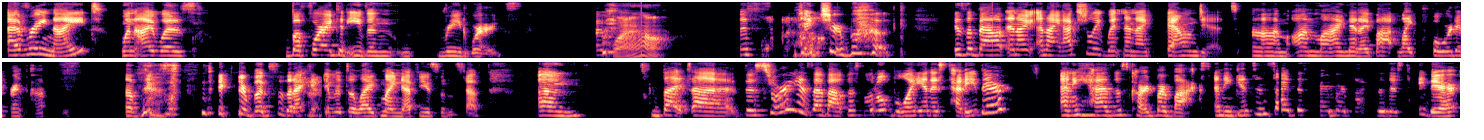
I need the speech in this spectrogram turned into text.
every night when I was before I could even read words. Wow. this picture book is about and I and I actually went and I found it um, online and I bought like four different copies of this picture book so that I could give it to like my nephews and stuff. Um, but uh, the story is about this little boy and his teddy bear, and he has this cardboard box, and he gets inside this cardboard box with his teddy bear,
